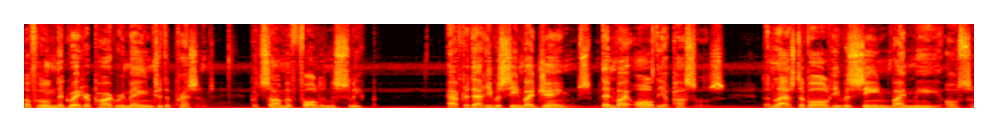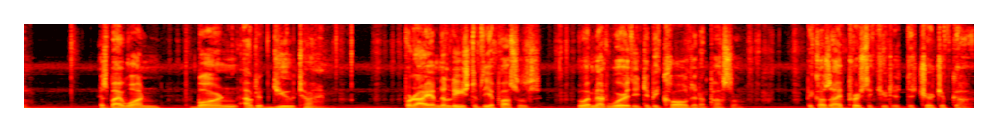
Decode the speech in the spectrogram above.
of whom the greater part remain to the present, but some have fallen asleep. After that he was seen by James, then by all the apostles. Then last of all he was seen by me also, as by one born out of due time. For I am the least of the apostles, who am not worthy to be called an apostle, because I persecuted the church of God.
